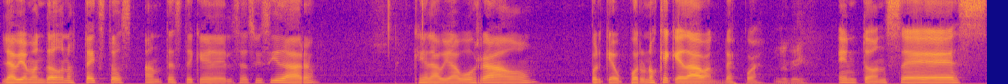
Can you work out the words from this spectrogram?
le había mandado unos textos antes de que él se suicidara que él había borrado porque por unos que quedaban después. Entonces,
